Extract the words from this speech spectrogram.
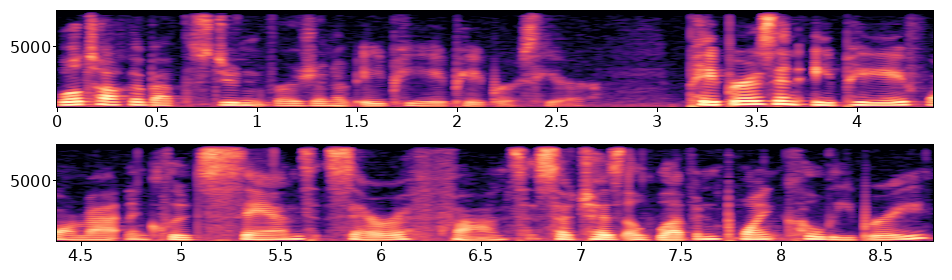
We'll talk about the student version of APA papers here. Papers in APA format include sans serif fonts such as 11 point Calibri,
